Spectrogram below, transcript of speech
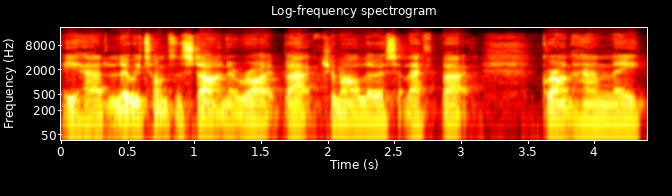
He had Louis Thompson starting at right back, Jamal Lewis at left back, Grant Hanley,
